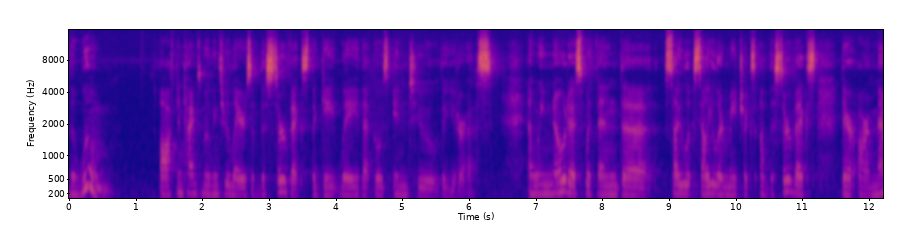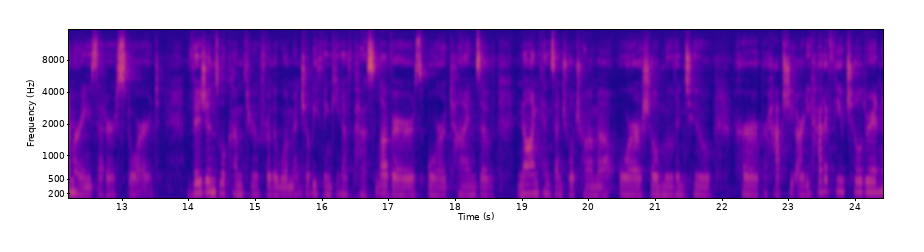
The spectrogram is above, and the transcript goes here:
the womb, oftentimes moving through layers of the cervix, the gateway that goes into the uterus. And we notice within the cellu- cellular matrix of the cervix, there are memories that are stored. Visions will come through for the woman. She'll be thinking of past lovers or times of non consensual trauma, or she'll move into her, perhaps she already had a few children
